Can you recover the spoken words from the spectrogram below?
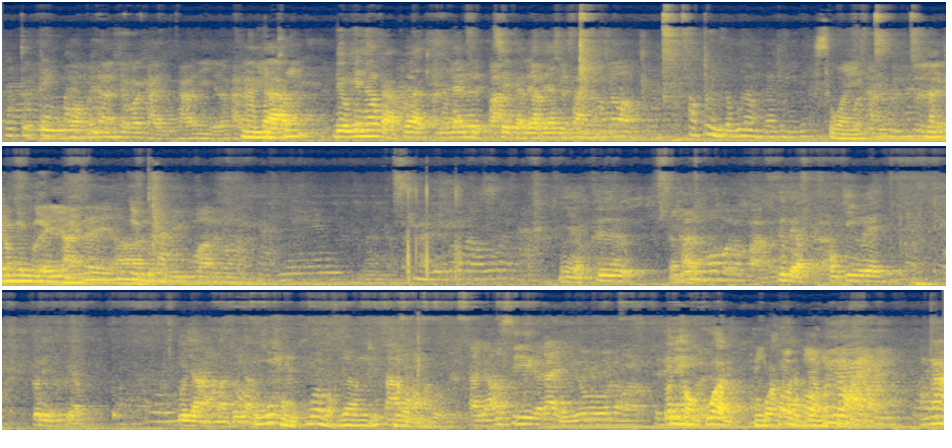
แล้วตกแต่งบบ้าอกไม่นน่าเชื่อว่าขายสินค้าดีแล้วขายอ่ามันคงบิวกินเท่ากับเพื่อมันเป็นเศษกับเรียวเดียวสีฟ้าเอาพื้นกระเบื้องแบบนี้ด้วยสวย มันเป็นเย็นๆหน่อยเย็นค่ะนี่คือสถานคือแบบของจริงเลย ตัวนี้คือแบบ ตัวอย่างมาตัวอย่างโอ้ของขั้วบอกยังที่ขั้วถ้าจะเอาซีก็ได้อยู่ตัวนี้ของขั้วนี่ของขั้วบอกยังหน้า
